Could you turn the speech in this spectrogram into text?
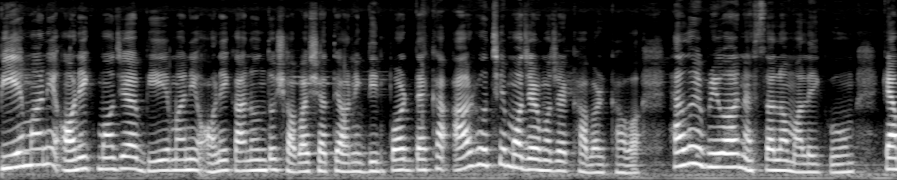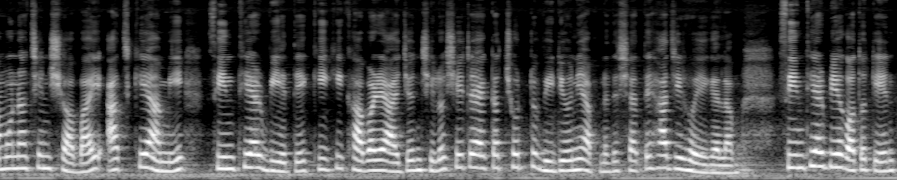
বিয়ে মানে অনেক মজা, বিয়ে মানে অনেক আনন্দ, সবার সাথে অনেক দিন পর দেখা, আর হচ্ছে মজার মজার খাবার খাওয়া। হ্যালো এভরিওয়ান আসসালামু আলাইকুম। কেমন আছেন সবাই? আজকে আমি সিনথিয়ার বিয়েতে কি কি খাবারের আয়োজন ছিল সেটা একটা ছোট্ট ভিডিও নিয়ে আপনাদের সাথে হাজির হয়ে গেলাম। সিনথিয়ার বিয়ে গত টেন্থ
